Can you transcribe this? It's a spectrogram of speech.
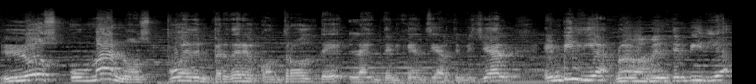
los humanos pueden perder el control de la inteligencia artificial. Nvidia, nuevamente Nvidia,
